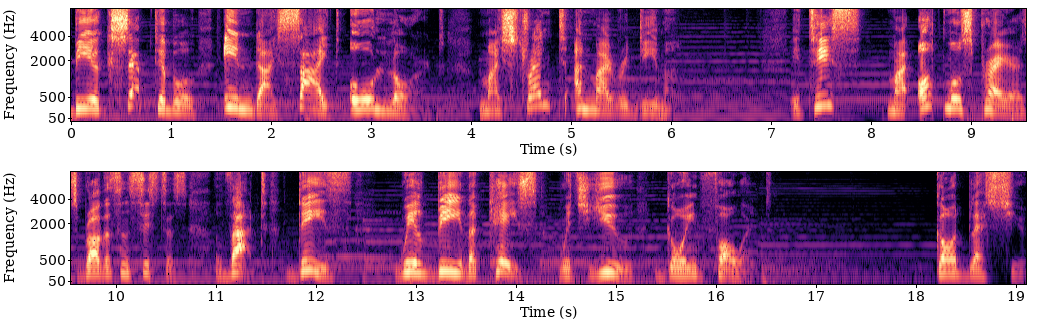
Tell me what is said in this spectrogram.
be acceptable in thy sight, O Lord, my strength and my redeemer. It is my utmost prayers, brothers and sisters, that this will be the case with you going forward. God bless you.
